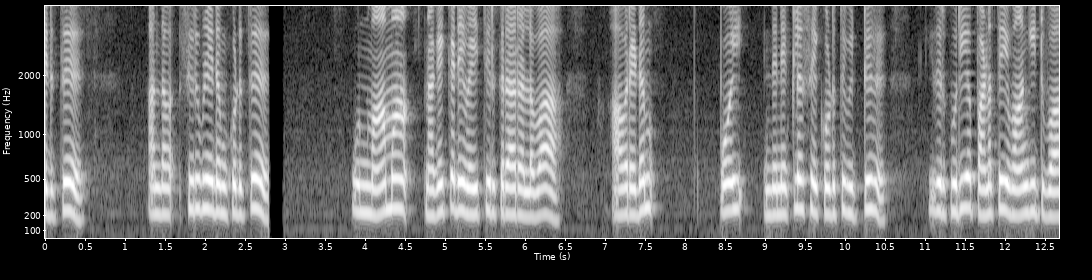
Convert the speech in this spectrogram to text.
எடுத்து அந்த சிறுவனிடம் கொடுத்து உன் மாமா நகைக்கடை வைத்திருக்கிறார் அல்லவா? அவரிடம் போய் இந்த நெக்லஸை கொடுத்து விட்டு இதற்குரிய பணத்தை வாங்கிட்டு வா.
